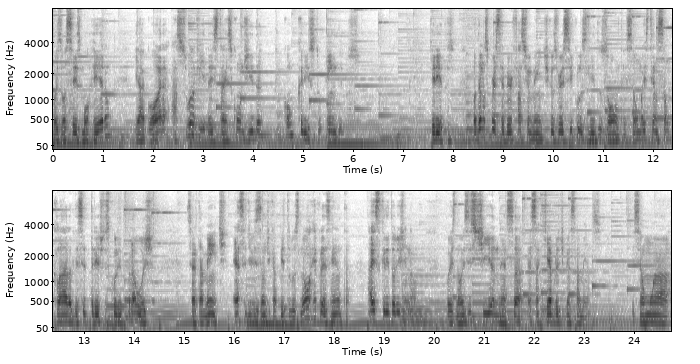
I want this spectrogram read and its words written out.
pois vocês morreram e agora a sua vida está escondida com Cristo em Deus. Queridos, podemos perceber facilmente que os versículos lidos ontem são uma extensão clara desse trecho escolhido para hoje. Certamente, essa divisão de capítulos não representa a escrita original, pois não existia nessa essa quebra de pensamentos. Isso é uma,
